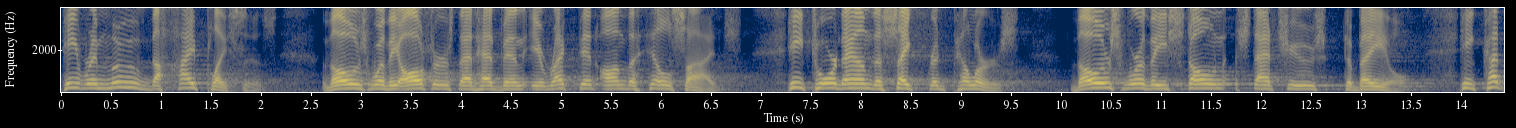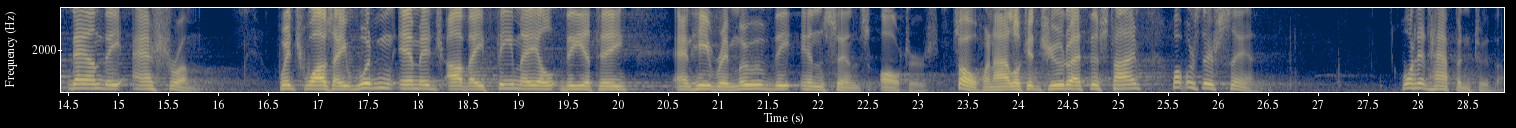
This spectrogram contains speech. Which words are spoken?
He removed the high places. Those were the altars that had been erected on the hillsides. He tore down the sacred pillars. Those were the stone statues to Baal. He cut down the Asherim, which was a wooden image of a female deity, and he removed the incense altars. So when I look at Judah at this time, what was their sin? What had happened to them?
